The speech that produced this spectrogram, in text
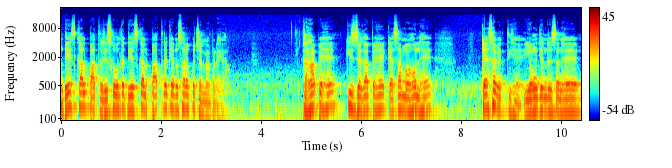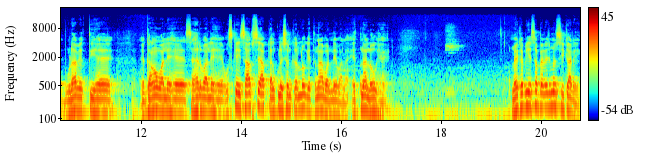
देश काल पात्र, जिसको बोलते हैं देश काल पात्र के अनुसार आपको चलना पड़ेगा। कहाँ पे है, किस जगह पे है, कैसा माहौल है, कैसा व्यक्ति है, यंग जनरेशन है, बूढ़ा व्यक्ति है, गाँव वाले हैं, शहर वाले हैं, उसके हिसाब से आप कैलकुलेशन कर लोगे, इतना बनने वाला है इतना लोग हैं। मैं कभी ये सब मैनेजमेंट सीखा नहीं,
